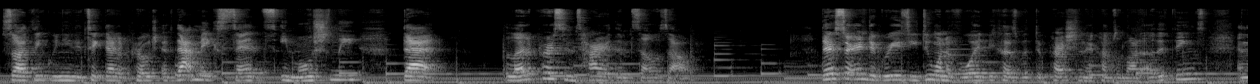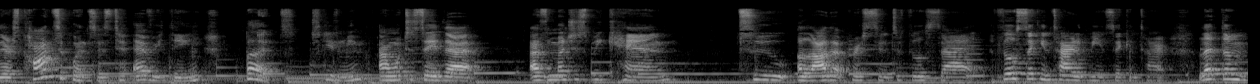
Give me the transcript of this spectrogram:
so i think we need to take that approach. If that makes sense emotionally that let a person tire themselves out. There's certain degrees you do want to avoid because with depression there comes a lot of other things and there's consequences to everything. But excuse me i want to say that as much as we can to allow that person to feel sad feel sick and tired of being sick and tired let them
